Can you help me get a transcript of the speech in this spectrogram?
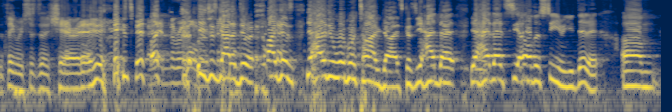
the thing where he sits in a chair and he's like, you just got to do it. I just you had to do it one more time, guys, because you had that you had that all other scene you did it. Um,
